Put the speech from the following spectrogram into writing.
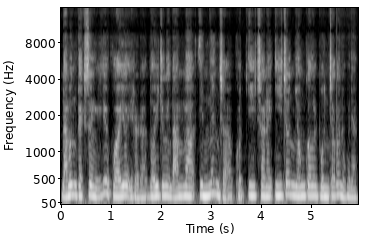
남은 백성에게 구하여 이르라. 너희 중에 남아 있는 자 곧 이전에 이전 영광을 본 자가 누구냐?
